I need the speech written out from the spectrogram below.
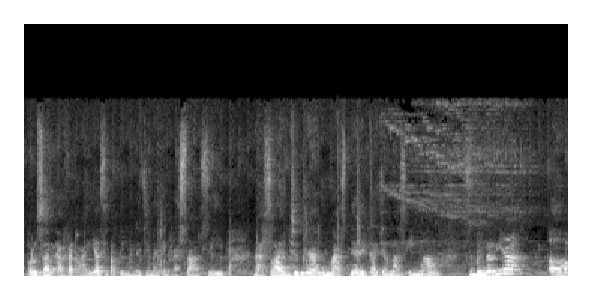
perusahaan efek lainnya seperti manajemen investasi. Nah selanjutnya nih mas, dari kaca mas Imam, sebenarnya eh,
